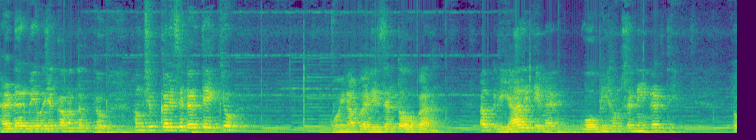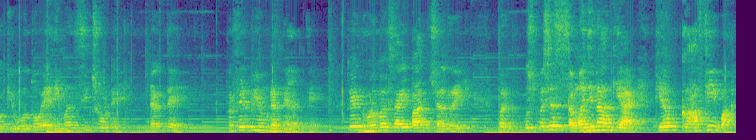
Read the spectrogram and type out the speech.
हर डर बेवजह का मतलब क्यों? हम छिपकली से डरते हैं, क्यों? कोई ना कोई रीजन तो होगा ना। अब रियलिटी में वो भी हमसे नहीं डरते, क्योंकि तो वो तो एनिमल्स ही छोटे हैं, डरते हैं, पर फिर भी हम डरने लगते हैं। तो ये नॉर्मल सारी बात चल रही है। पर उसमें से समझना क्या है कि हम काफ़ी बार,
